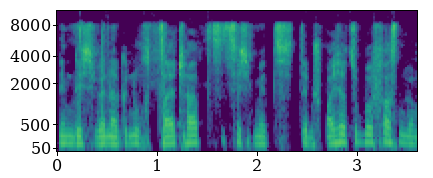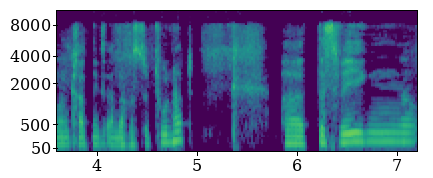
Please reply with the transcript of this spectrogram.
nämlich wenn er genug Zeit hat, sich mit dem Speicher zu befassen, wenn man gerade nichts anderes zu tun hat. Äh, deswegen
